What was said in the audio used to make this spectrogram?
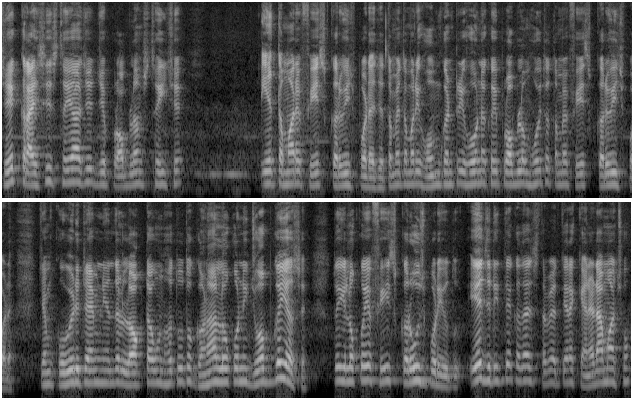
જે ક્રાઇસિસ થયા છે, જે પ્રોબ્લેમ્સ થઈ છે એ તમારે ફેસ કરવી જ પડે છે. તમે તમારી હોમ કન્ટ્રી હો ને કંઈ પ્રોબ્લેમ હોય તો તમે ફેસ કરવી જ પડે. જેમ કોવિડ ટાઈમની અંદર લોકડાઉન હતું તો ઘણા લોકોની જોબ ગઈ હશે. તો એ લોકોએ ફેસ કરવું જ પડ્યું હતું. એ જ રીતે કદાચ તમે અત્યારે કેનેડામાં છો,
